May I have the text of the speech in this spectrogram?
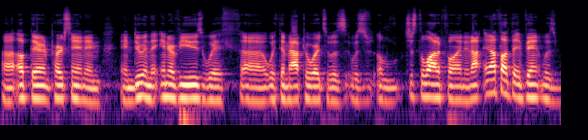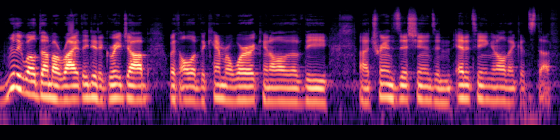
uh, up there in person and, and doing the interviews with uh, with them afterwards was was a, just a lot of fun. And I, and I thought the event was really well done by Riot. They did a great job with all of the camera work and all of the uh, transitions and editing and all that good stuff.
